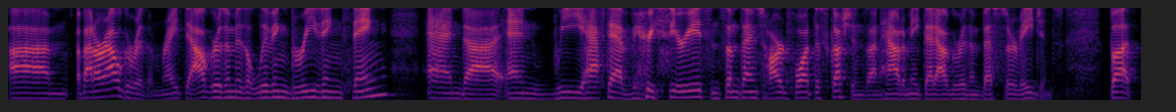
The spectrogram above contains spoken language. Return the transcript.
um, about our algorithm. Right, the algorithm is a living, breathing thing, and uh, and we have to have very serious and sometimes hard fought discussions on how to make that algorithm best serve agents. But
